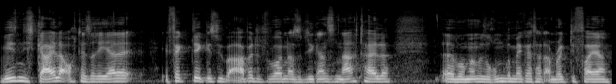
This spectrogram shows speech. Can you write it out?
wesentlich geiler, auch der serielle Effektweg ist überarbeitet worden, also die ganzen Nachteile, äh, wo man immer so rumgemeckert hat am Rectifier,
